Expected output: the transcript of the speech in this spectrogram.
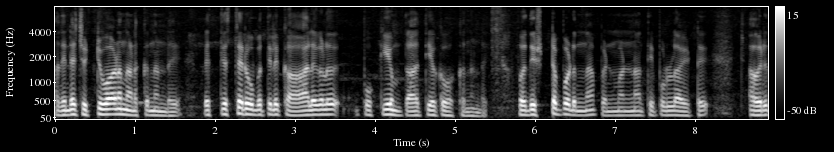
അതിന്റെ ചുറ്റുപാട് നടക്കുന്നുണ്ട്. വ്യത്യസ്ത രൂപത്തിൽ കാലുകൾ പൊക്കിയും താത്തിയൊക്കെ വെക്കുന്നുണ്ട്. അപ്പോൾ ഇത് ഇഷ്ടപ്പെടുന്ന പെൺമണ്ണാത്തി പുള്ളായിട്ട് അവർ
